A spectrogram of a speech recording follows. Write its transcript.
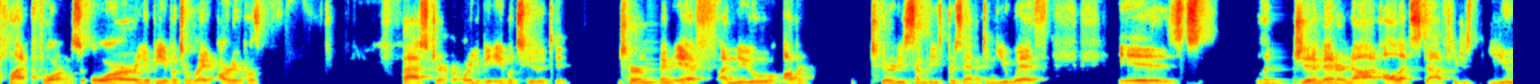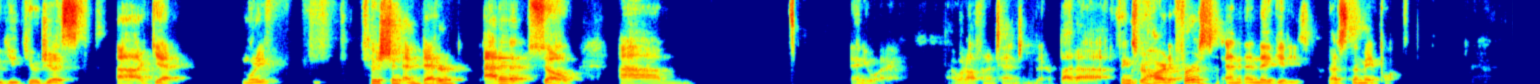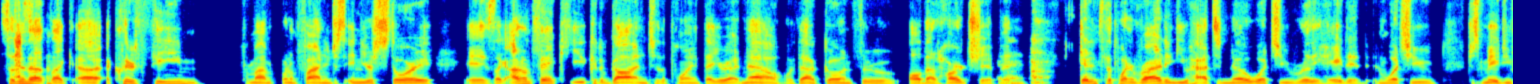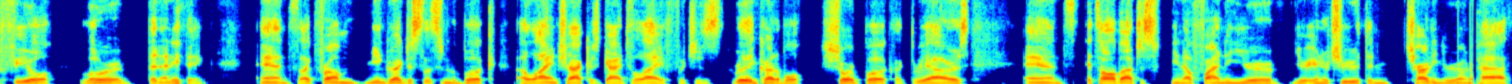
platforms, or you'll be able to write articles faster, or you'll be able to determine if a new opportunity somebody's presenting you with is legitimate or not. All that stuff, you just you you, you just uh, get more efficient and better at it. So um, anyway, I went off on a tangent there, but uh, things are hard at first, and then they get easy. That's the main point. Something that like uh, a clear theme from what I'm finding just in your story is like I don't think you could have gotten to the point that you're at now without going through all that hardship and getting to the point of writing. You had to know what you really hated and what you just made you feel lower than anything. And like from me and Greg just listened to the book, A Lion Tracker's Guide to Life, which is really incredible, short book, like three hours. And it's all about just, you know, finding your your inner truth and charting your own path.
